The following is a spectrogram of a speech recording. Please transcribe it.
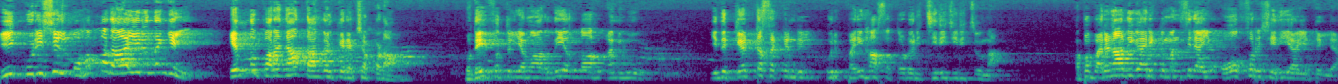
ഈ കുരിശിൽ മുഹമ്മദ് ആയിരുന്നെങ്കിൽ എന്ന് പറഞ്ഞാൽ താങ്കൾക്ക് രക്ഷപ്പെടാം. ഹുദൈഫത്തുൽ അൻഹു ഇത് കേട്ട സെക്കൻഡിൽ ഒരു പരിഹാസത്തോടെ ഒരു ചിരി ചിരിച്ചു എന്നാണ്. അപ്പൊ ഭരണാധികാരിക്ക് മനസ്സിലായി ഓഫർ ശരിയായിട്ടില്ല.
